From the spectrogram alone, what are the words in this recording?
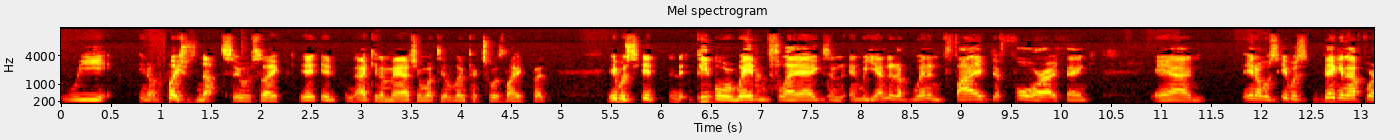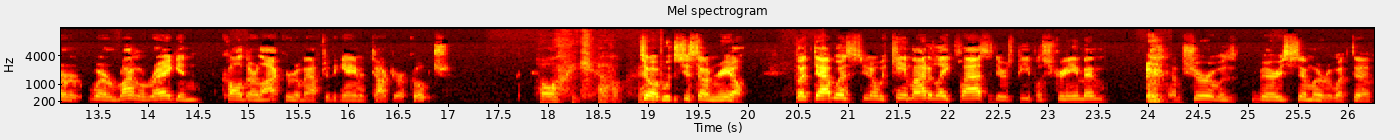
we, you know, the place was nuts. It was like it, it I can imagine what the Olympics was like, but it was it. People were waving flags, and, and we ended up winning five to four, I think, and you know, it was it was big enough where where Ronald Reagan called our locker room after the game and talked to our coach. Holy cow! so it was just unreal. But that was, you know, we came out of Lake Placid. There was people screaming. I'm sure it was very similar to what the,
